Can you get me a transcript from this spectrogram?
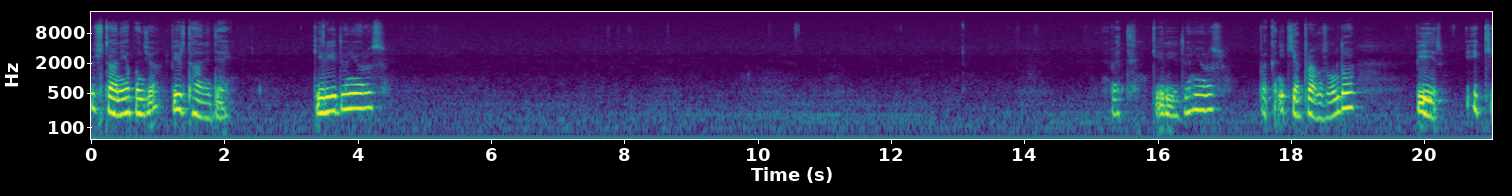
Üç tane yapınca bir tane de geriye dönüyoruz. Evet, geriye dönüyoruz. Bakın iki yaprağımız oldu. Bir, iki,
